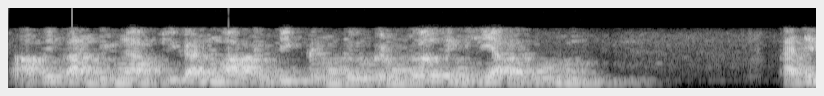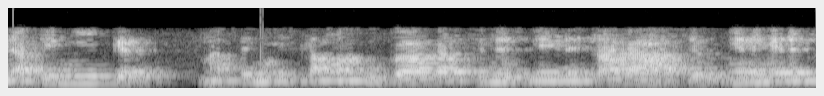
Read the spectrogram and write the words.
Tapi kanjeng Nabi kan menghadapi gendul-gendul yang siap bunuh. Kanjeng Nabi mikir, masih Islam Abu Bakar jenis ini cakap hasil. Ini ini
